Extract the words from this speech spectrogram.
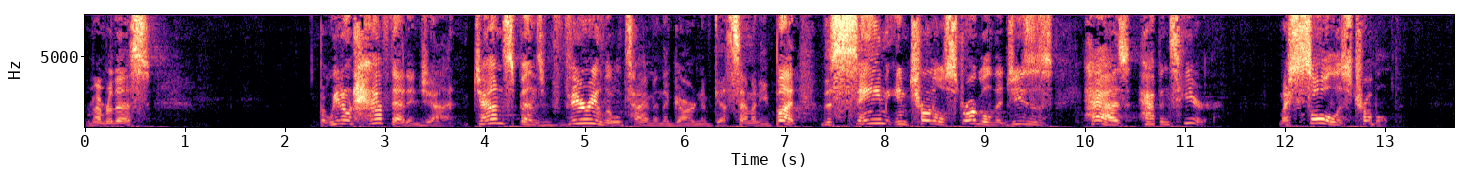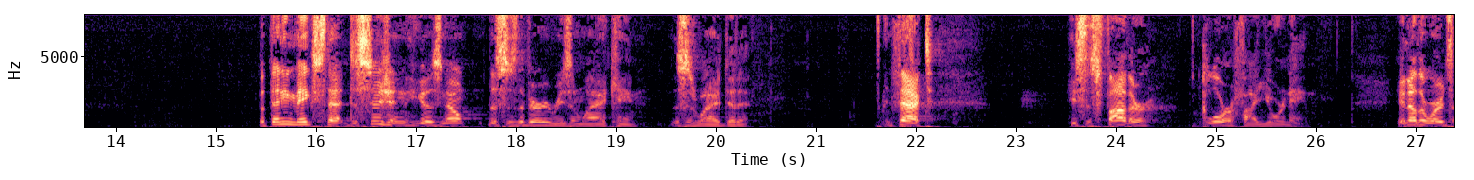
Remember this? But we don't have that in John. John spends very little time in the Garden of Gethsemane, but the same internal struggle that Jesus has happens here. My soul is troubled. But then he makes that decision. He goes, No, this is the very reason why I came. This is why I did it. In fact, he says, Father, glorify your name. In other words,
